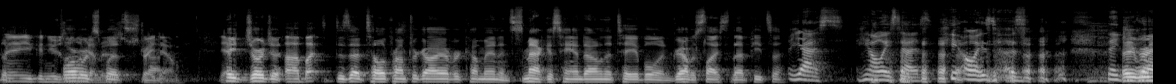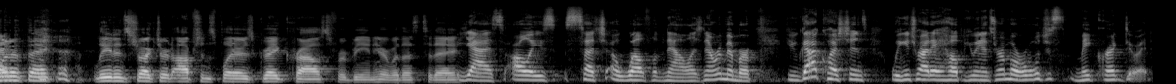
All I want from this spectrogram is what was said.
the, the eh, you can usually forward look at it as splits, straight down. Yeah. Hey, Georgia, Uh, but does that teleprompter guy ever come in and smack his hand down on the table and grab a slice of that pizza? Yes, he always does. He always does. Thank you, Hey, we want to thank lead instructor at Options Players, Greg Kraus, for being here with us today. Yes, always such a wealth of knowledge. Now, remember, if you've got questions, we can try to help you answer them, or we'll just make Greg do it.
